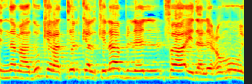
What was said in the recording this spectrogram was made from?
إنما ذكرت تلك الكلاب للفائدة لعموم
